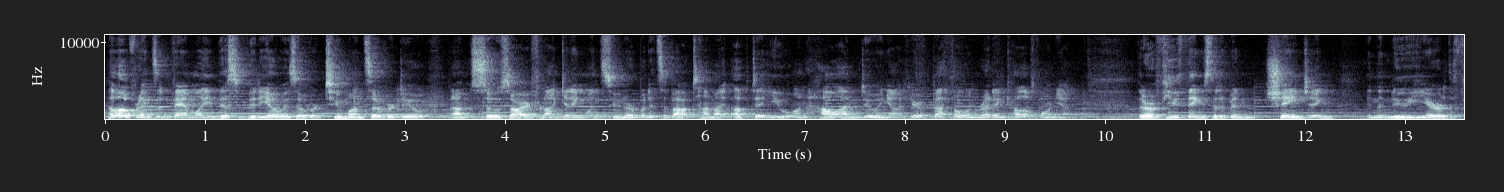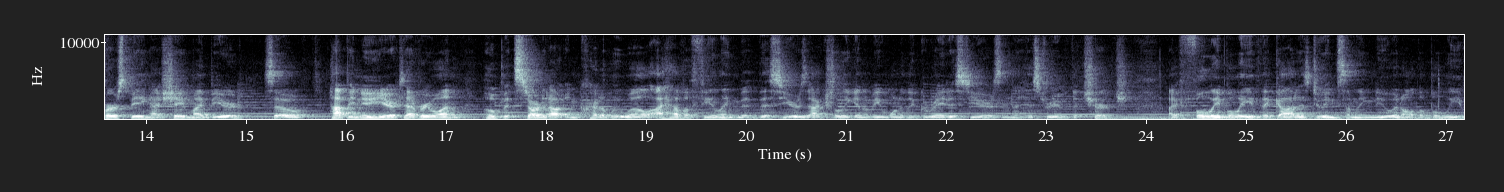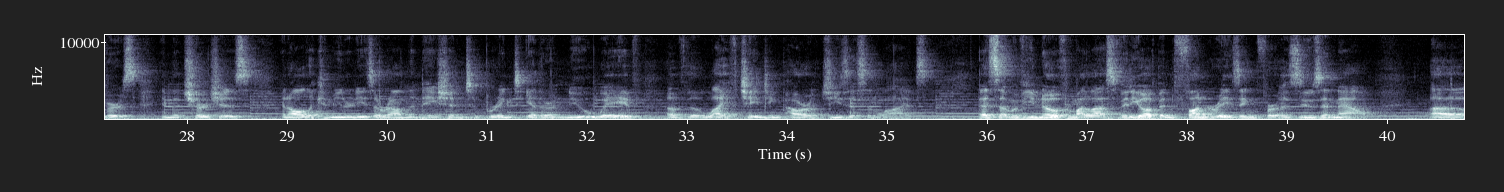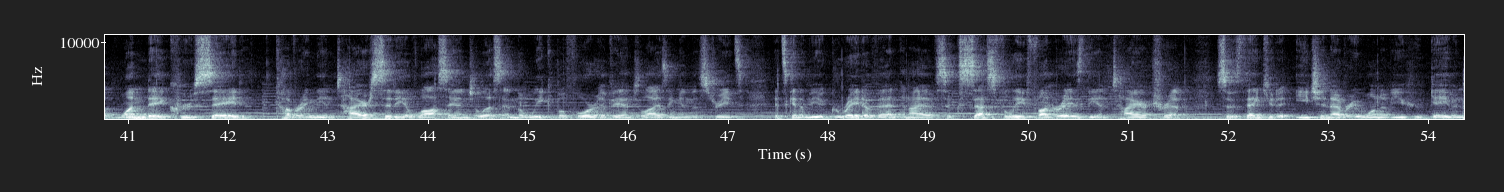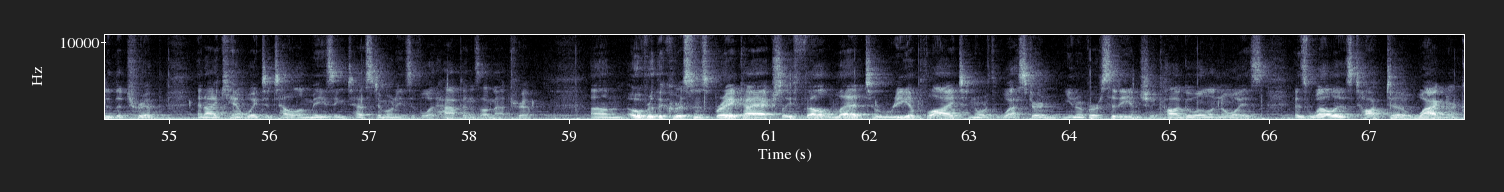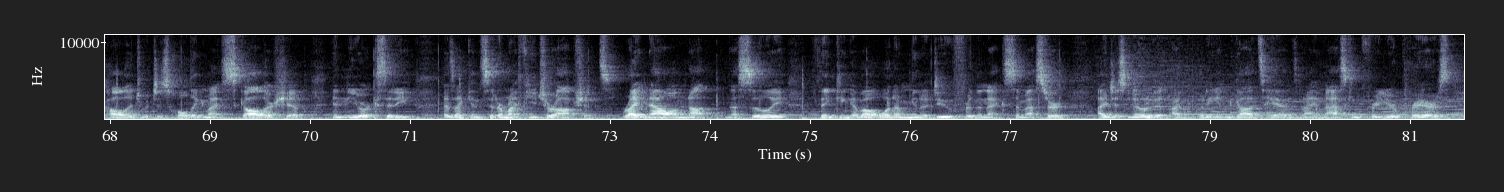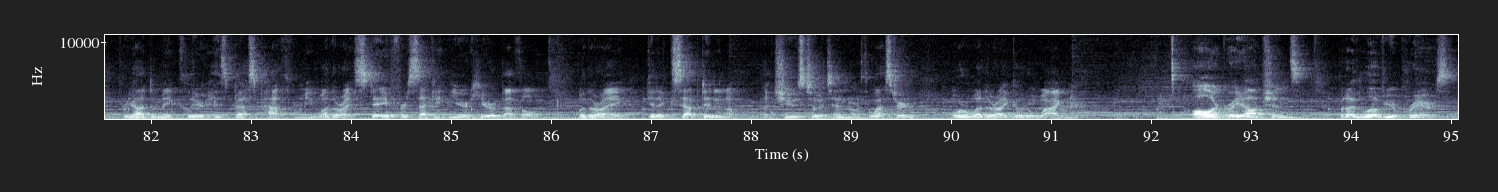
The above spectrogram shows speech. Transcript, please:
Hello friends and family, this video is over two months overdue and I'm so sorry for not getting one sooner but it's about time I update you on how I'm doing out here at Bethel in Redding, California. There are a few things that have been changing in the new year, the first being I shaved my beard, so happy new year to everyone. Hope it started out incredibly well. I have a feeling that this year is actually going to be one of the greatest years in the history of the church. I fully believe that God is doing something new in all the believers, in the churches, and all the communities around the nation to bring together a new wave of the life-changing power of Jesus in lives. As some of you know from my last video, I've been fundraising for Azusa Now, a one-day crusade covering the entire city of Los Angeles and the week before evangelizing in the streets. It's going to be a great event and I have successfully fundraised the entire trip. So thank you to each and every one of you who gave into the trip, and I can't wait to tell amazing testimonies of what happens on that trip. Um, over the Christmas break, I actually felt led to reapply to Northwestern University in Chicago, Illinois, as well as talk to Wagner College, which is holding my scholarship in New York City, as I consider my future options. Right now, I'm not necessarily thinking about what I'm going to do for the next semester. I just know that I'm putting it in God's hands and I am asking for your prayers for God to make clear His best path for me. Whether I stay for second year here at Bethel, whether I get accepted in I choose to attend Northwestern, or whether I go to Wagner. All are great options, but I'd love your prayers.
